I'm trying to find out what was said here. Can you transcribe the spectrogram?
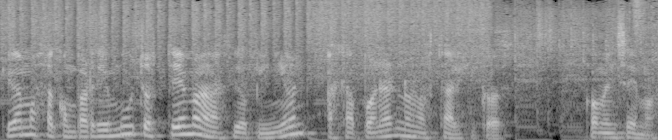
que vamos a compartir muchos temas de opinión hasta ponernos nostálgicos. Comencemos.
